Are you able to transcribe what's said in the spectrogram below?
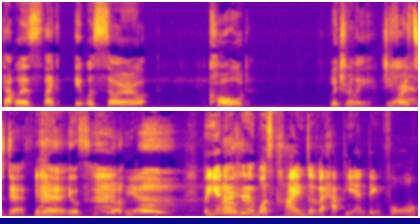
That was like it was so cold literally she Yeah. froze to death Yeah. yeah, it was Yeah. But you know Um, who it was kind of a happy ending for?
